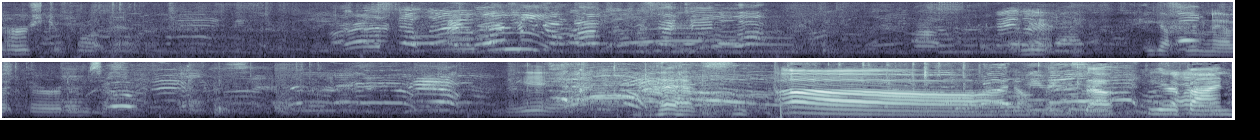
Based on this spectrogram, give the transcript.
first or what happened. He got thrown out at third and so. Yeah, that's. Oh, I don't think so. You're fine.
